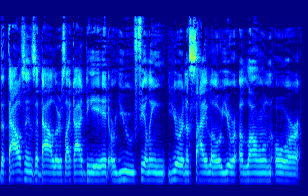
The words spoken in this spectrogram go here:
the thousands of dollars like I did, or you feeling you're in a silo, you're alone, or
